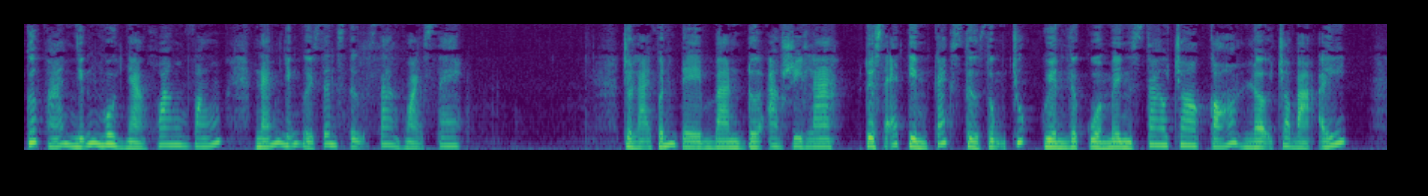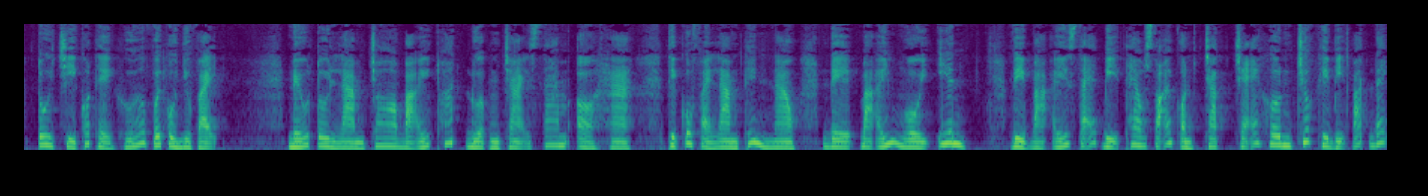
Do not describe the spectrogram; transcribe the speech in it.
cướp phá những ngôi nhà hoang vắng, ném những người dân sự ra ngoài xe. Trở lại vấn đề bàn de Argila, tôi sẽ tìm cách sử dụng chút quyền lực của mình sao cho có lợi cho bà ấy. Tôi chỉ có thể hứa với cô như vậy. Nếu tôi làm cho bà ấy thoát được trại giam ở Hà, thì cô phải làm thế nào để bà ấy ngồi yên? Vì bà ấy sẽ bị theo dõi còn chặt chẽ hơn trước khi bị bắt đấy.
